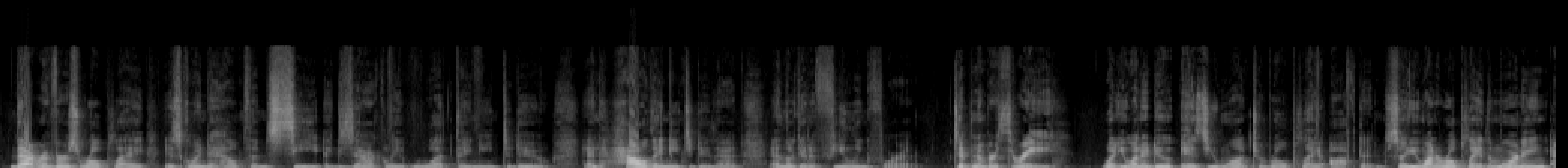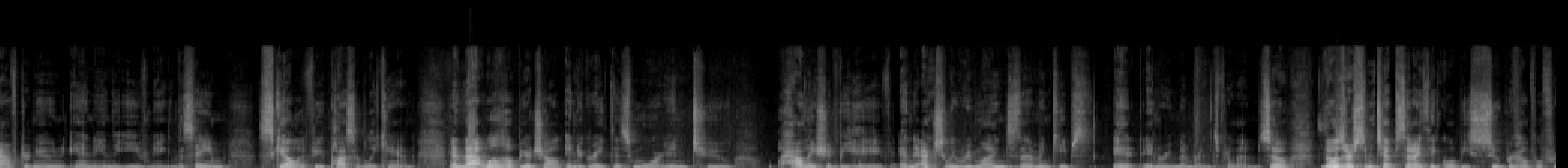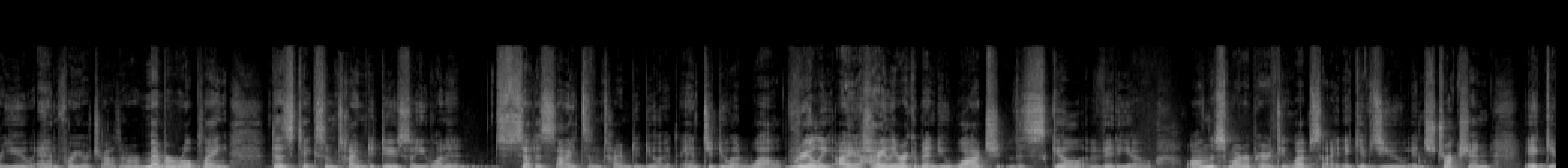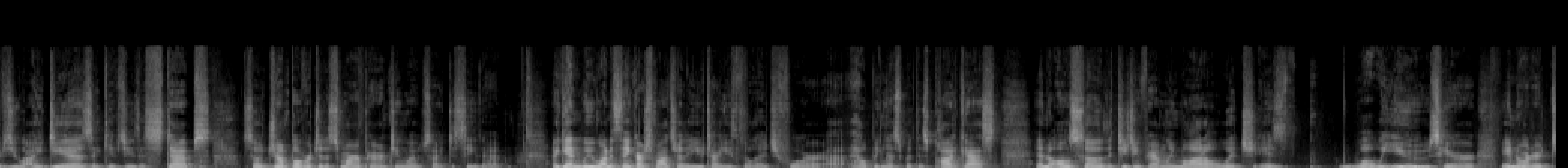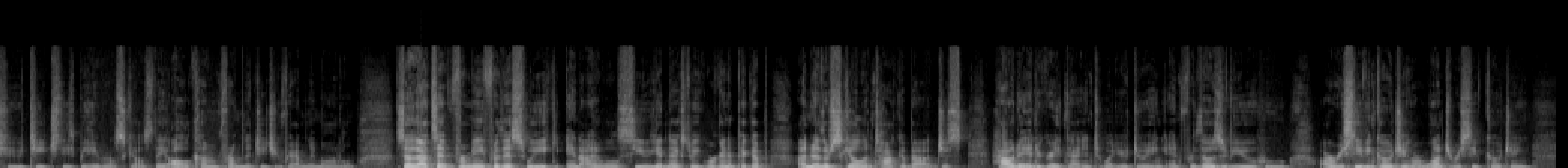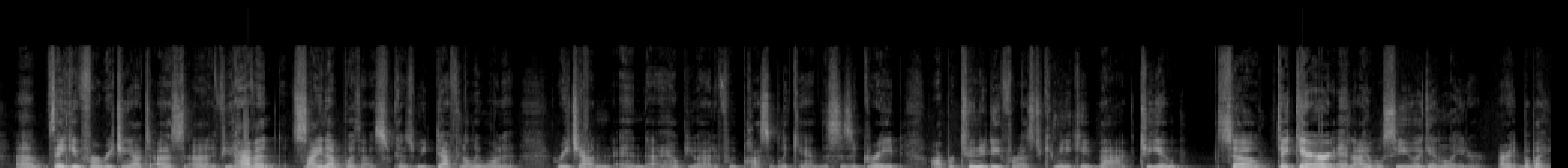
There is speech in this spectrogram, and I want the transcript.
That reverse role play is going to help them see exactly what they need to do and how they need to do that, and they'll get a feeling for it. Tip number three what you want to do is you want to role play often. So you want to role play in the morning, afternoon, and in the evening, the same skill if you possibly can. And that will help your child integrate this more into how they should behave and actually reminds them and keeps it in remembrance for them. So, those are some tips that I think will be super helpful for you and for your child. And remember, role playing does take some time to do, so you want to set aside some time to do it and to do it well. Really, I highly recommend you watch the skill video on the Smarter Parenting website. It gives you instruction, it gives you ideas, it gives you the steps. So jump over to the Smarter Parenting website to see that. Again, we want to thank our sponsor, the Utah Youth Village, for uh, helping us with this podcast and also the Teaching Family Model, which is what we use here in order to teach these behavioral skills. They all come from the teaching family model. So that's it for me for this week, and I will see you again next week. We're going to pick up another skill and talk about just how to integrate that into what you're doing. And for those of you who are receiving coaching or want to receive coaching, uh, thank you for reaching out to us. Uh, if you haven't, sign up with us because we definitely want to reach out and, and uh, help you out if we possibly can. This is a great opportunity for us to communicate back to you. So take care, and I will see you again later. All right, bye bye.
